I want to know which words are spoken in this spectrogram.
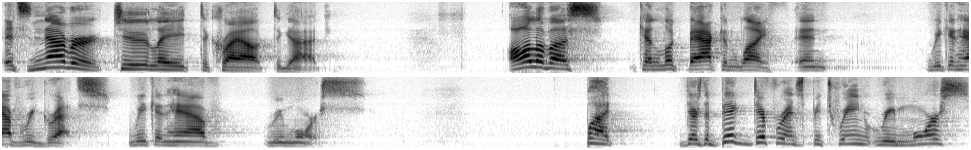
It's never too late to cry out to God. All of us can look back in life and we can have regrets, we can have remorse. But there's a big difference between remorse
